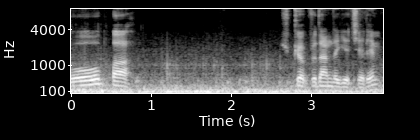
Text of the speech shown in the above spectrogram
Hoppa. Şu köprüden de geçelim.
